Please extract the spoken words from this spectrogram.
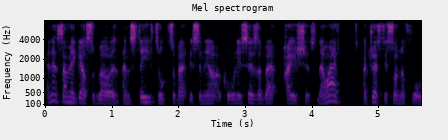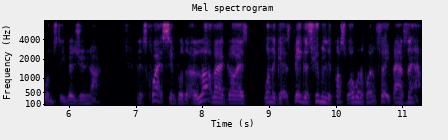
And then something else as well. And Steve talks about this in the article when he says about patience. Now, I've addressed this on the forum, Steve, as you know. And it's quite simple that a lot of our guys want to get as big as humanly possible. I want to put on 30 pounds now. I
